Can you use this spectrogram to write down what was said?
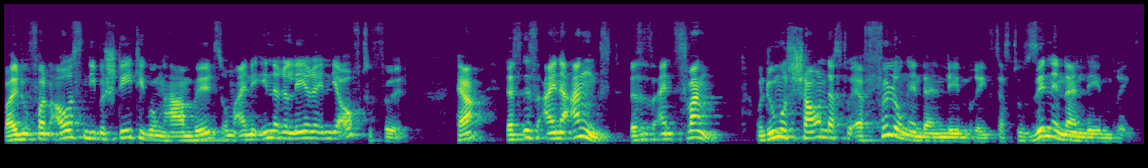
Weil du von außen die Bestätigung haben willst, um eine innere Leere in dir aufzufüllen. Ja, das ist eine Angst, das ist ein Zwang. Und du musst schauen, dass du Erfüllung in dein Leben bringst, dass du Sinn in dein Leben bringst,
